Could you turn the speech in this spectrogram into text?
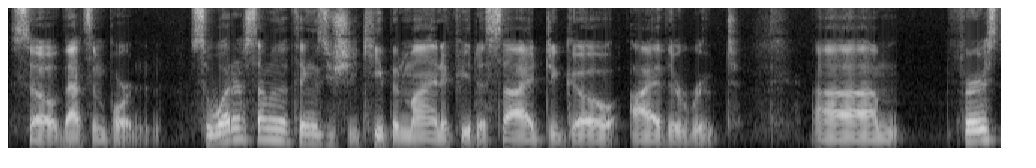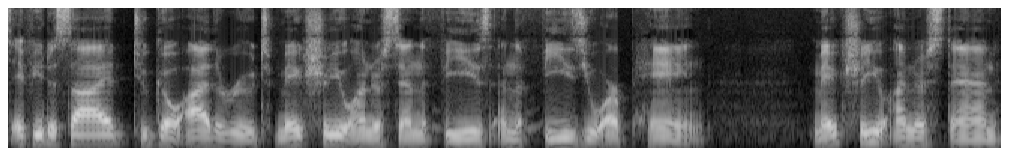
So that's important. So, what are some of the things you should keep in mind if you decide to go either route? Um, First, if you decide to go either route, make sure you understand the fees and the fees you are paying. Make sure you understand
